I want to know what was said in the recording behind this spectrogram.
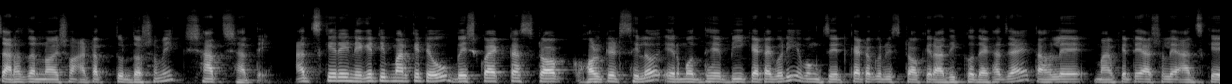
চার হাজার নয়শো আটাত্তর দশমিক সাত সাতে। আজকের এই নেগেটিভ মার্কেটেও বেশ কয়েকটা স্টক হল্টেড ছিল, এর মধ্যে বি ক্যাটাগরি এবং জেড ক্যাটাগরি স্টকের আধিক্য দেখা যায়। তাহলে মার্কেটে আসলে আজকে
